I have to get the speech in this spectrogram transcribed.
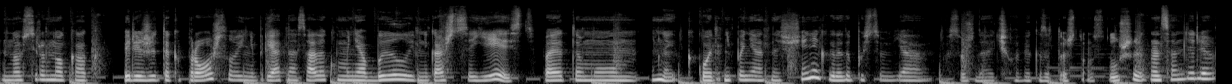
но все равно как пережиток прошлого и неприятный осадок у меня был, и, мне кажется, есть. Поэтому у меня какое-то непонятное ощущение, когда, допустим, я осуждаю человека за то, что он слушает. Но на самом деле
